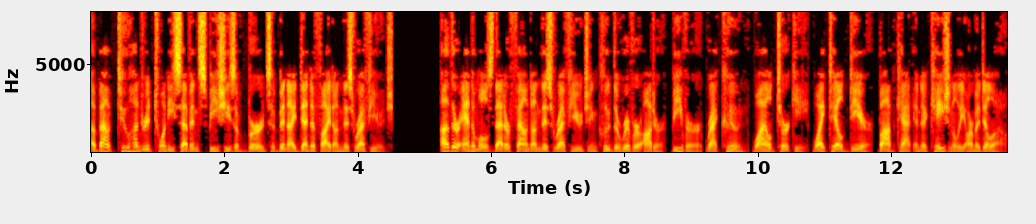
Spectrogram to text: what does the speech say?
About 227 species of birds have been identified on this refuge. Other animals that are found on this refuge include the river otter, beaver, raccoon, wild turkey, white-tailed deer, bobcat and occasionally armadillo.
